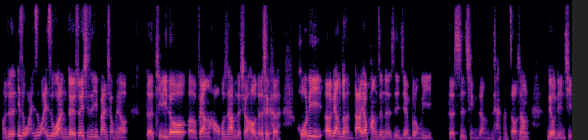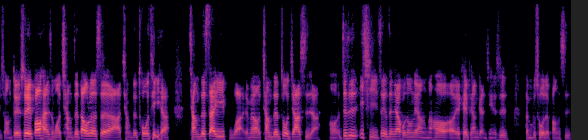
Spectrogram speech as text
啊，就是一直玩，一直玩，一直玩，对，所以其实一般小朋友的体力都呃非常好，或是他们的消耗的这个 活力呃量都很大，要胖真的是一件不容易的事情，这样子。早上六点起床，对，所以包含什么抢着倒垃圾啊，抢着拖地啊。抢着晒衣服啊，有没有抢着做家事啊？哦，就是一起这个增加活动量，然后呃也可以培养感情，也是很不错的方式。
